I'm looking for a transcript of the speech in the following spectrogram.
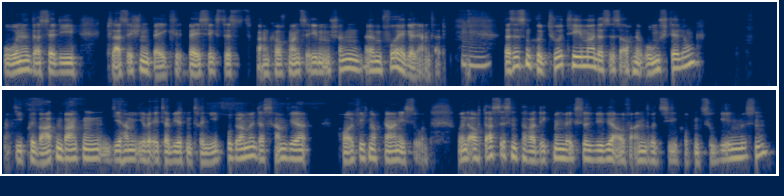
ohne dass er die klassischen Basics des Bankkaufmanns eben schon ähm, vorher gelernt hat. Mhm. Das ist ein Kulturthema, das ist auch eine Umstellung. Die privaten Banken, die haben ihre etablierten Trainee-Programme, das haben wir häufig noch gar nicht so. Und auch das ist ein Paradigmenwechsel, wie wir auf andere Zielgruppen zugehen müssen,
